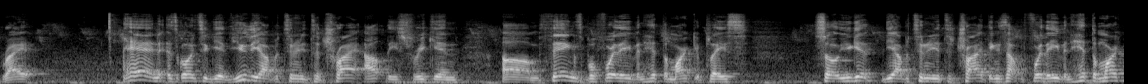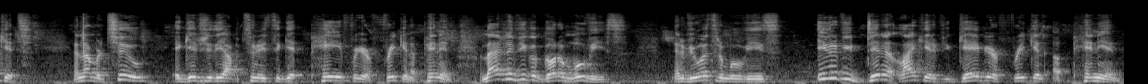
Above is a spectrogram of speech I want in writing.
right? And it's going to give you the opportunity to try out these freaking um, things before they even hit the marketplace. So you get the opportunity to try things out before they even hit the market. And number two it gives you the opportunity to get paid for your freaking opinion. Imagine if you could go to movies and if you went to the movies even if you didn't like it if you gave your freaking opinion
